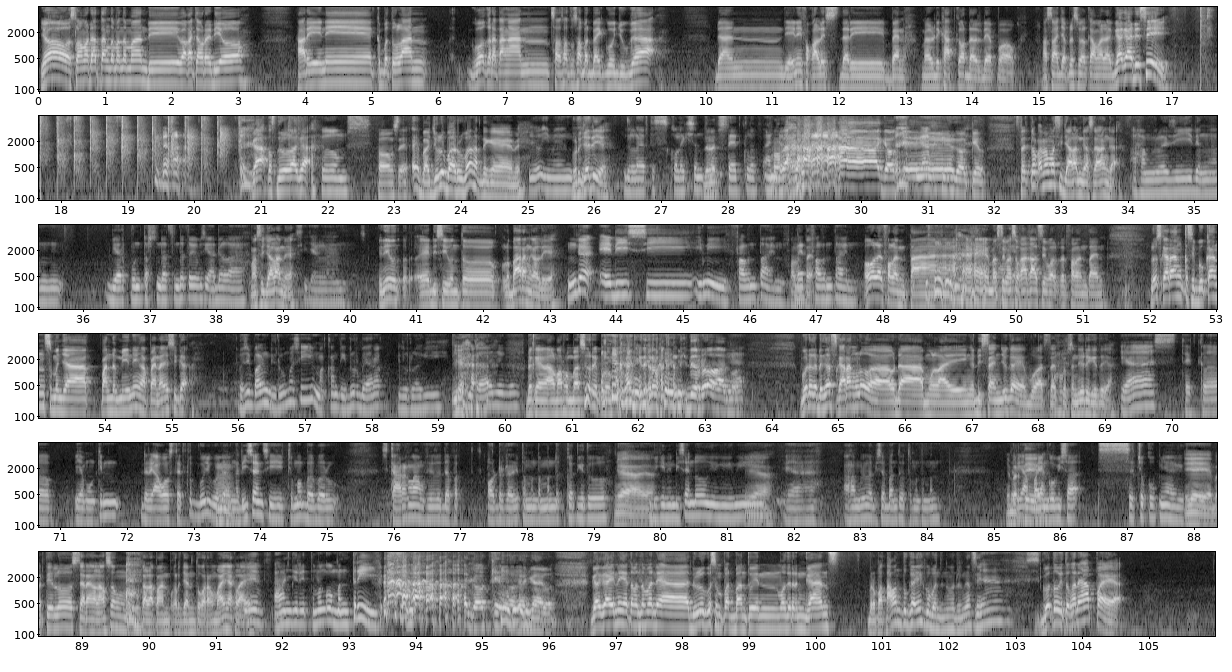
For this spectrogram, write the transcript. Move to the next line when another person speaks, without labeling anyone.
Yo, selamat datang teman-teman di Wakacau Radio. Hari ini kebetulan gue kedatangan salah satu sahabat baik gue juga dan dia ini vokalis dari band Melodic Hardcore dari Depok. Langsung aja please welcome ada Gaga Disi. Gak, tos dulu lah gak. Holmes ya. Eh baju lu baru banget nih kayaknya nih.
Yo
Baru jadi ya?
The latest collection
The
from
latest-
State Club. Anjay
gokil, gokil. Straight Club emang masih jalan gak sekarang nggak?
Alhamdulillah sih dengan Biarpun tersendat-sendat tapi masih ada lah
Masih jalan ya?
Masih jalan
Ini edisi untuk Lebaran kali ya?
Enggak edisi ini Valentine,
Valentine.
Late Valentine
Oh, Late Valentine. Masih masuk akal sih Late Valentine. Lu sekarang kesibukan semenjak pandemi ini ngapain aja sih, Gak?
Gue sih paling di rumah sih makan tidur berak tidur lagi
Iya.
gitu aja gue
Udah kayak almarhum Basuri belum makan tidur makan tidur doang.
ya.
Gue udah denger sekarang lu uh, udah mulai ngedesain juga ya buat State Club sendiri gitu ya.
ya State Club ya mungkin dari awal State Club gue juga udah
Hmm.
ngedesain sih cuma baru-baru sekarang lah maksudnya dapat order dari teman-teman deket gitu
Ya, ya.
bikinin desain dong gini-gini
Iya.
ya alhamdulillah bisa bantu teman-teman
Ya,
dari
berarti
apa yang gue bisa secukupnya gitu
Iya, iya. Berarti lu secara langsung membuka lapangan pekerjaan untuk orang banyak lah ya.
Eh, anjir itu emang gue menteri
Gokil lo Gaga lo. Gaga ini ya teman-teman ya dulu gue sempat bantuin Modern Guns berapa tahun tuh gak ya gue bantuin Modern Guns ya?
ya
Gue tuh hitungannya apa ya?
